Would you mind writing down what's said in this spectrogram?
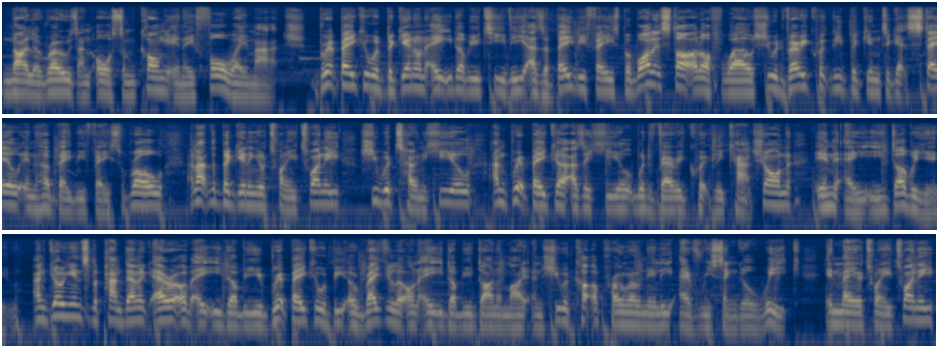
Nyla Rose, and Awesome Kong in a four way match. Britt Baker would begin on AEW TV as a babyface, but while it started off well, she would very quickly begin to get stale in her babyface role, and at the beginning of 2020, she would turn heel, and Britt Baker as a heel would very quickly catch on in AEW. And going Going into the pandemic era of AEW, Britt Baker would be a regular on AEW Dynamite and she would cut a promo nearly every single week. In May of 2020,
